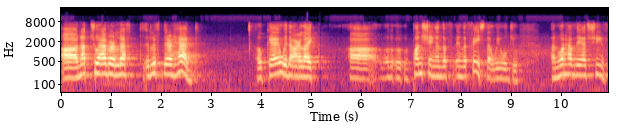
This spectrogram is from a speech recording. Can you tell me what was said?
uh, not to ever lift, lift their head. Okay, with our like uh, punching in the in the face that we will do. And what have they achieved?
